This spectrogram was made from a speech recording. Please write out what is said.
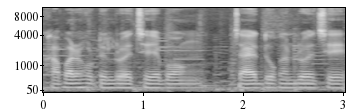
খাবার হোটেল রয়েছে এবং চায়ের দোকান রয়েছে।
